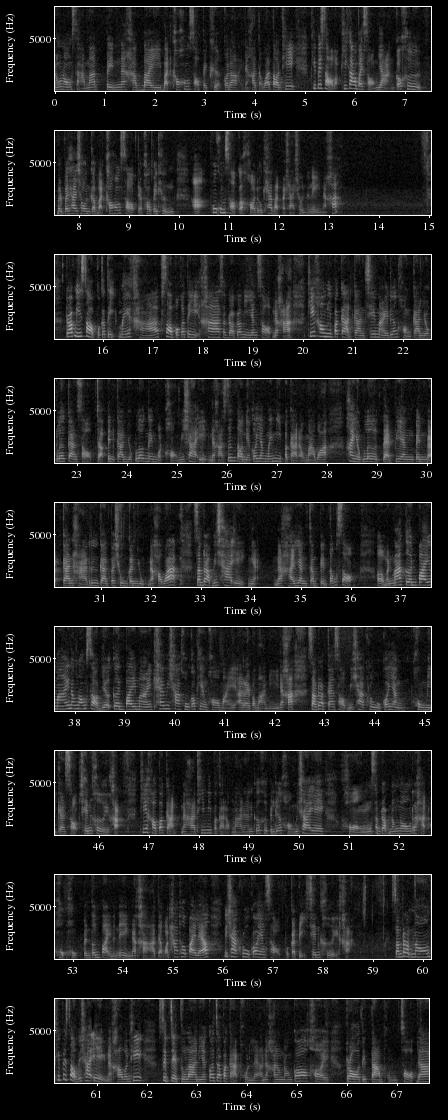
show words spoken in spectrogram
น้องๆสามารถปริ้นนะคะใบบัตรเข้าห้องสอบไปเผื่อก็ได้นะคะ แต่ว่าตอนที่พี่ไปสอบอะพี่ก็เอาไป 2 อย่างก็คือบัตรประชาชนกับบัตรเข้าห้องสอบ แต่พอไปถึงผู้คุมสอบก็ขอดูแค่บัตรประชาชนนั่นเองนะคะ รอบนี้สอบปกติไหมคะสอบปกติค่ะสำหรับรอบนี้ยังสอบนะคะ ที่เขามีประกาศการใช่ไหมเรื่องของการยกเลิกการสอบจะเป็นการยกเลิกในหมวดของวิชาเอกนะคะ ซึ่งตอนนี้ก็ยังไม่มีประกาศออกมาว่าให้ยกเลิก แต่เพียงเป็นแบบการหารือการประชุมกันอยู่นะคะว่าสำหรับวิชาเอกเนี่ยนะคะยังจำเป็นต้องสอบ เออมันมากเกินไปไหมน้องๆ สอบเยอะเกินไปไหมแค่วิชาครูก็เพียงพอไหมอะไรประมาณนี้นะคะสำหรับการสอบวิชาครูก็ยังคงมีการสอบเช่นเคยค่ะ ที่เขาประกาศนะคะที่มีประกาศออกมานั้นก็คือเป็นเรื่องของวิชาเอกของสำหรับน้องๆรหัส 66 เป็นต้นไปนั่นเองนะคะ แต่ว่าถ้าทั่วไปแล้ววิชาครูก็ยังสอบปกติเช่นเคยค่ะ สำหรับน้องที่ไปสอบวิชาเอกนะคะ วันที่ 17 ตุลาเนี้ยก็จะประกาศผลแล้วนะคะ น้องๆก็คอยรอติดตามผลสอบได้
